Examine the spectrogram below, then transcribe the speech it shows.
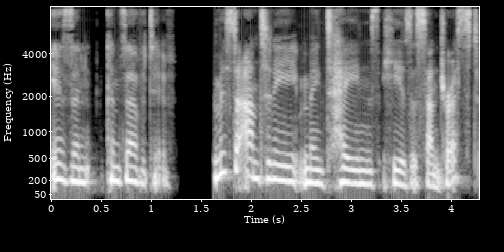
isn't conservative? Mr. Anthony maintains he is a centrist,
